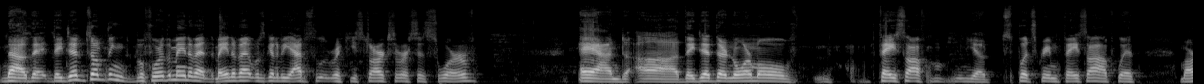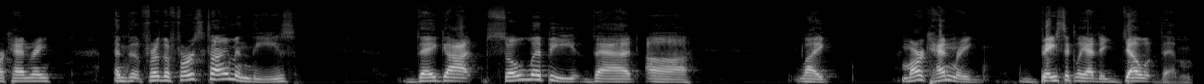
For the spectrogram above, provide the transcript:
now they, they did something before the main event. The main event was going to be Absolute Ricky Starks versus Swerve, and uh, they did their normal face off, you know, split screen face off with Mark Henry, and the, for the first time in these, they got so lippy that uh, like Mark Henry basically had to yell at them.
